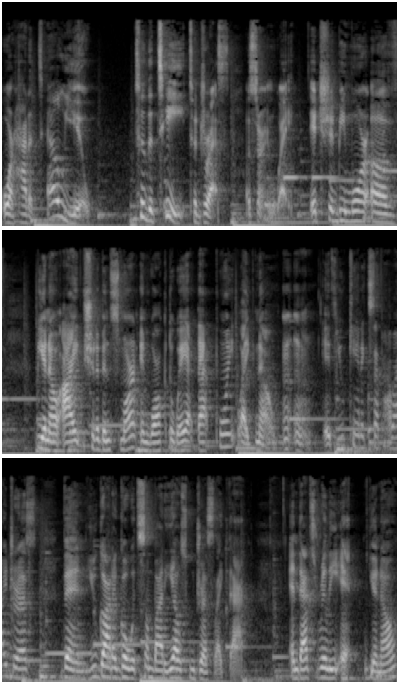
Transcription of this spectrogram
or how to tell you to the T to dress a certain way. It should be more of, you know, I should have been smart and walked away at that point. Like, no, mm-mm. if you can't accept how I dress, then you gotta go with somebody else who dress like that. And that's really it, you know?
